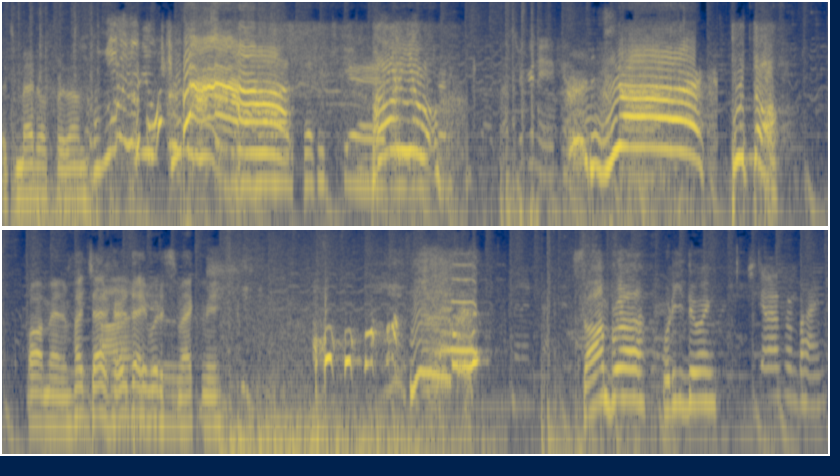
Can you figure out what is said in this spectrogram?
It's metal for them. Why are you kidding Ah! me? That's. How do you? That's your grenade Puto! Oh man, if my dad heard that, he would have smacked me. Sombra, what are you doing? She's coming from behind.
